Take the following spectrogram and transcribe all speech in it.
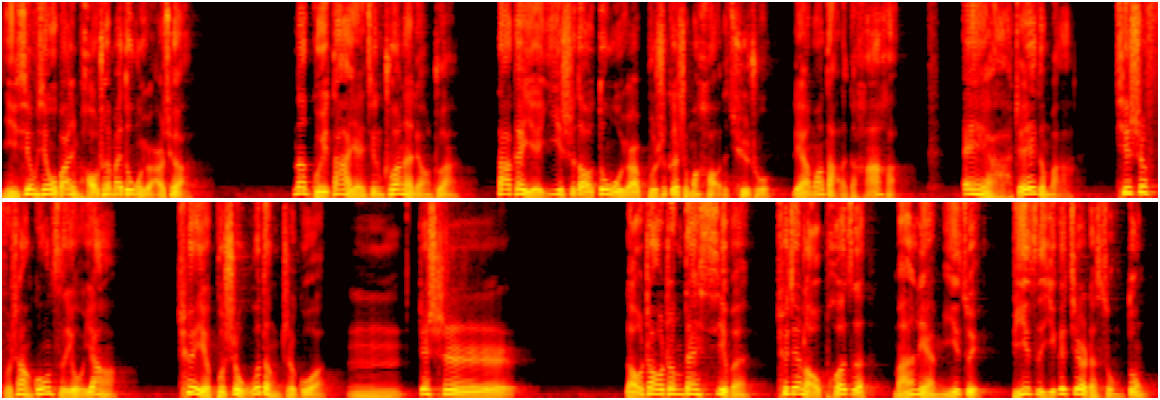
你信不信我把你刨出来卖动物园去？”啊？那鬼大眼睛转了两转，大概也意识到动物园不是个什么好的去处，连忙打了个哈哈。哎呀，这个嘛，其实府上公子有样，却也不是吾等之过。嗯，这是老赵正待细问，却见老婆子满脸迷醉，鼻子一个劲儿的耸动。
